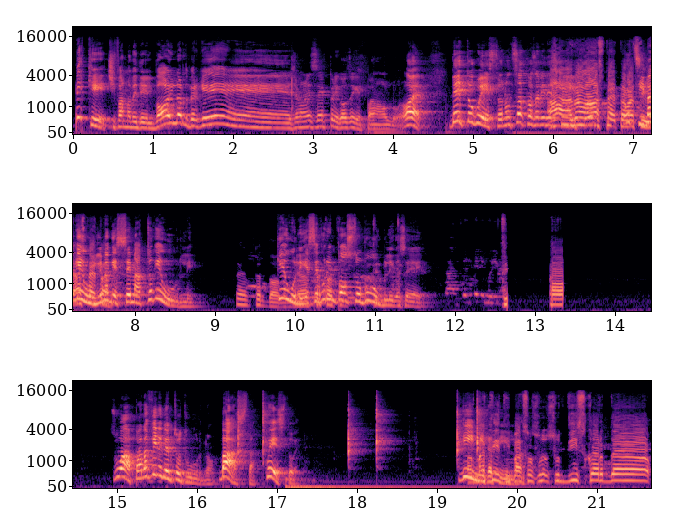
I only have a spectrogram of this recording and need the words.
Perché ci fanno vedere il Voidlord? Perché ci fanno sempre le cose che parlano loro. Vabbè, detto questo, non so cosa avete Ah, scritto. no, aspetta, Eh sì, Mattia, ma che urli? aspetta. Ma che sei matto? Che urli? Eh, perdono, Che urli? eh, Che sei pure in posto pubblico, sei. Swap alla fine del tuo turno. Basta, questo è. Dimmi, Mattia, ti passo su, su Discord eh,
